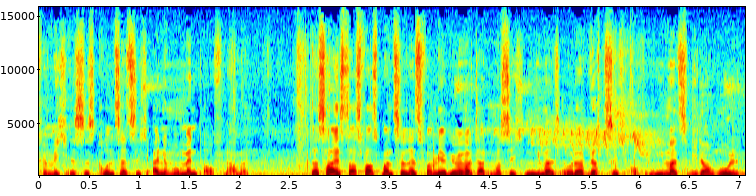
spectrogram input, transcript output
für mich ist es grundsätzlich eine Momentaufnahme. Das heißt, das, was man zuletzt von mir gehört hat, muss sich niemals oder wird sich auch niemals wiederholen.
